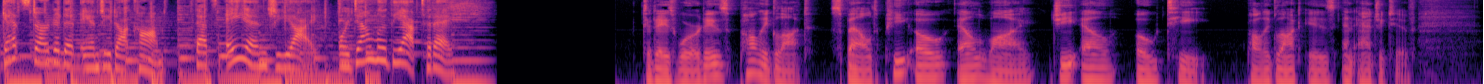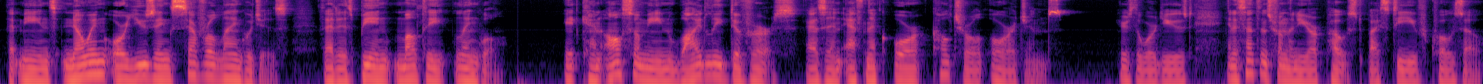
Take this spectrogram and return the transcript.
Get started at Angi.com. That's A N G I, or download the app today. Today's word is polyglot, spelled P O L Y G L O T. Polyglot is an adjective that means knowing or using several languages, that is, being multilingual. It can also mean widely diverse, as in ethnic or cultural origins. Here's the word used in a sentence from the New York Post by Steve Cuozzo.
